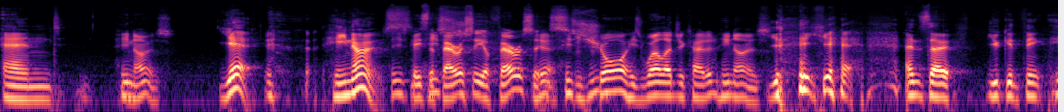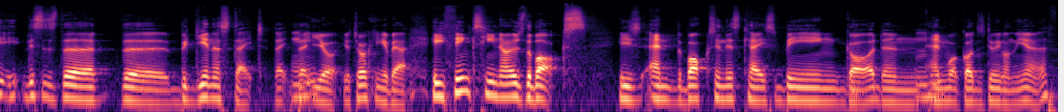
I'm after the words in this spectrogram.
and He knows. yeah, he knows. He's- He's the He's- Pharisee of Yeah, Pharisees. he's sure. He's well educated. He knows. Yeah, yeah. And so you could think he, this is the the beginner state that, that Mhm. you're you're talking about. He thinks he knows the box. He's and the box in this case being God and Mhm. and what God's doing on the earth.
